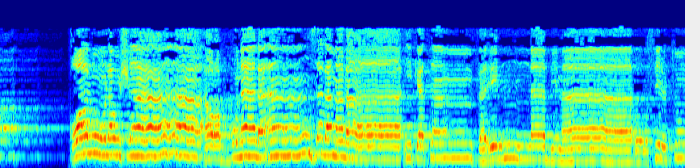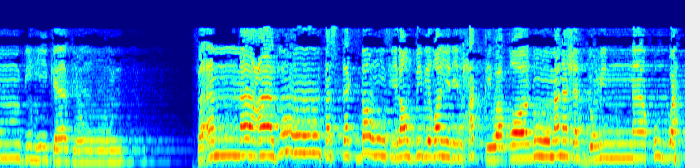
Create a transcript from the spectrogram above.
قالوا لو شاء ربنا لأنزل ملائكة فإنا بما أرسلتم به كافرون. فأما عاد فاستكبروا في الأرض بغير الحق وقالوا من شد منا قوة.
